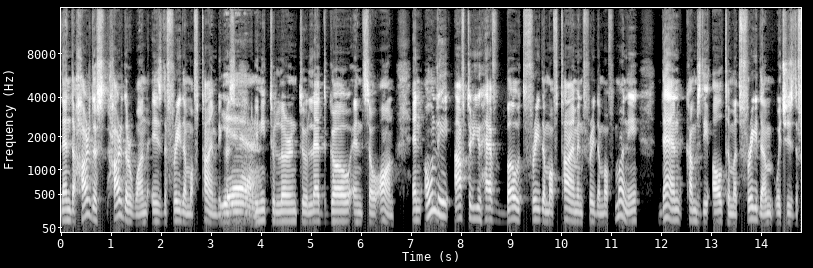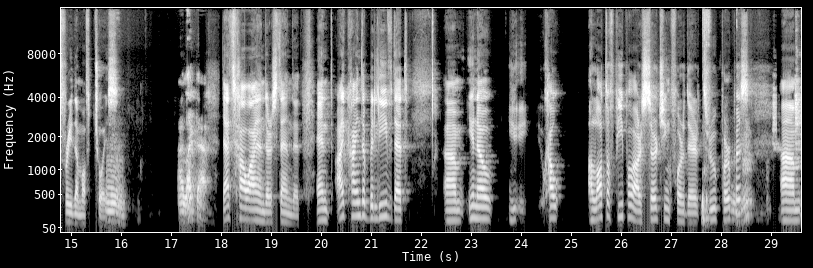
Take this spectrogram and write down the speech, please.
then the hardest harder one is the freedom of time because yeah. you need to learn to let go and so on and only after you have both freedom of time and freedom of money then comes the ultimate freedom which is the freedom of choice mm. i like that that's how i understand it and i kind of believe that um, you know you, how a lot of people are searching for their true purpose. Mm-hmm. Um,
